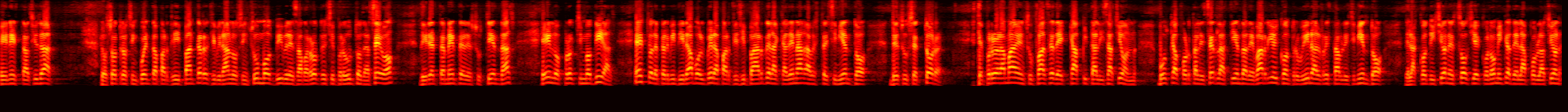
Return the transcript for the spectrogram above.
en esta ciudad. Los otros 50 participantes recibirán los insumos, víveres, abarrotes y productos de aseo directamente de sus tiendas en los próximos días. Esto le permitirá volver a participar de la cadena de abastecimiento de su sector. Este programa, en su fase de capitalización, busca fortalecer la tienda de barrio y contribuir al restablecimiento de las condiciones socioeconómicas de la población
